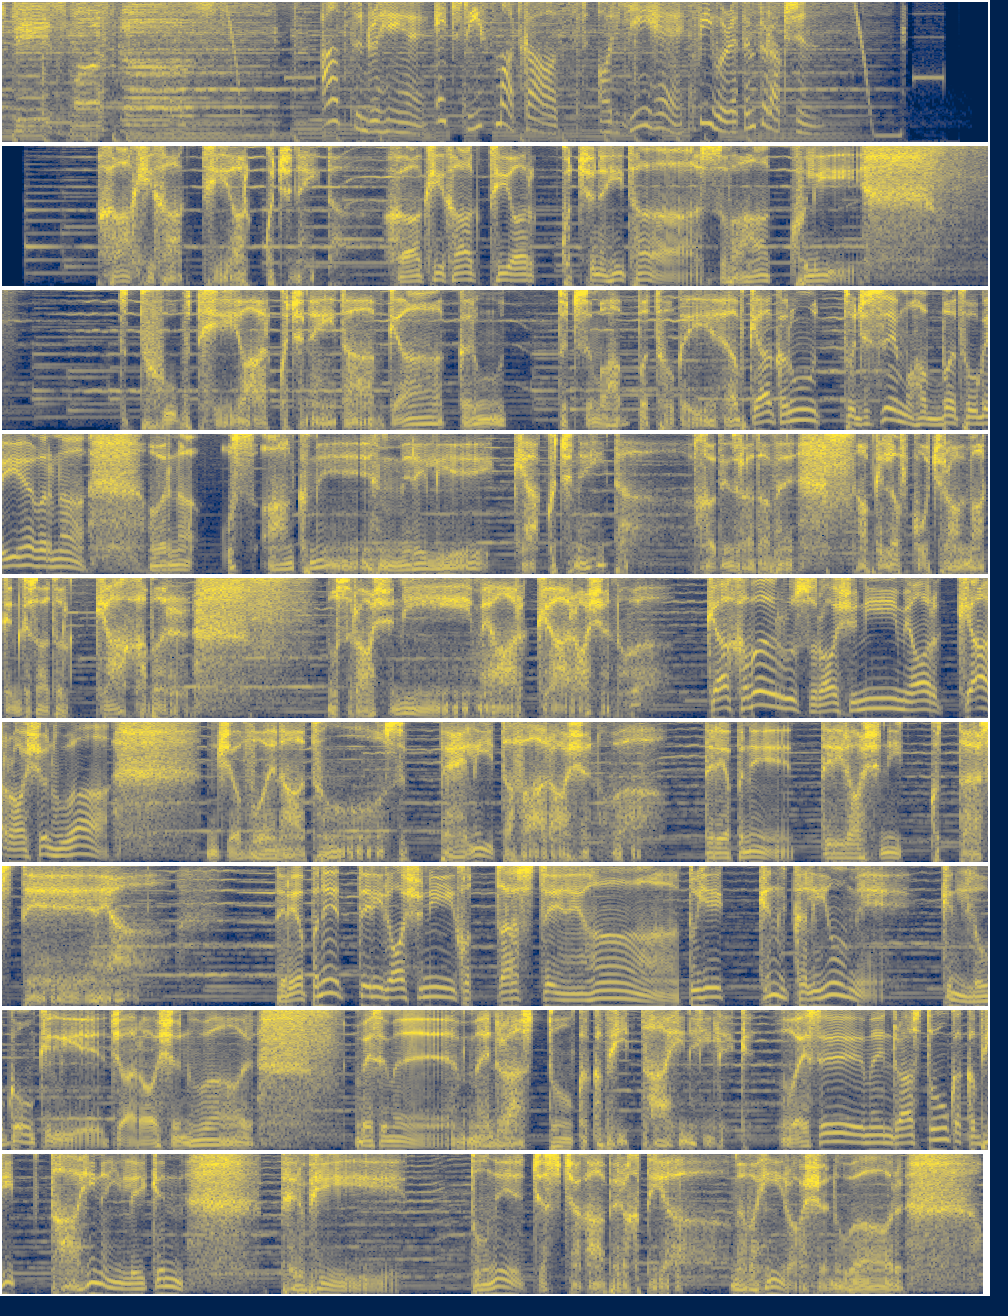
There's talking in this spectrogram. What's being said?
HD Smartcast. आप सुन रहे हैं एच डी स्मार्ट कास्ट और ये है फीवर एफ़ प्रोडक्शन खाक ही खाक थी और कुछ नहीं था। खाक ही खाक थी और कुछ नहीं था। सुबह खुली तो धूप थी और कुछ नहीं था। अब क्या करूँ? तुझसे मोहब्बत हो गई है। अब क्या करूँ? तुझसे मोहब्बत हो गई है वरना वरना उस आँख में मेरे लिए क्या कुछ नहीं था। खातिन रादाब है, आपके लव कोच राहुल माकिन के साथ और क्या खबर? उस रोशनी में और क्या रोशन हुआ? क्या खबर उस रोशनी में और क्या रोशन हुआ? जब वो इन हाथों से पहली दफ़ा रोशन हुआ, तेरे अपने तेरी रोशनी को तरसते हैं यहाँ। तेरे अपने तेरी रोशनी को तरसते हैं यहाँ। तो ये किन गलियों में, किन लोगों के लिए जा रोशन हुआ? और वैसे मैं मैं इन रास्तों का कभी था ही नहीं लेकिन, वैसे मैं इन रास्तों का कभी था ही नहीं लेकिन, फिर भी तूने जिस जगह पे रख दिया वहीं रोशन हुआ और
